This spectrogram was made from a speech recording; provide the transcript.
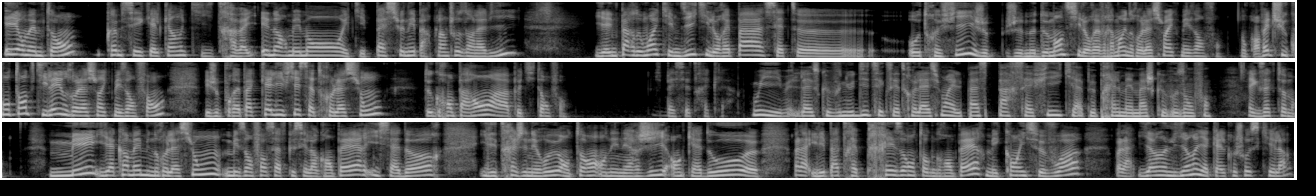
Et en même temps, comme c'est quelqu'un qui travaille énormément et qui est passionné par plein de choses dans la vie, il y a une part de moi qui me dit qu'il n'aurait pas cette euh, autre fille. Je, je me demande s'il aurait vraiment une relation avec mes enfants. Donc en fait, je suis contente qu'il ait une relation avec mes enfants, mais je pourrais pas qualifier cette relation de grand-parent à petit enfant. Je sais pas c'est très clair. Oui, là, ce que vous nous dites, c'est que cette relation, elle passe par sa fille qui a à peu près le même âge que vos enfants. Exactement. Mais il y a quand même une relation. Mes enfants savent que c'est leur grand-père, ils s'adorent. Il est très généreux en temps, en énergie, en cadeaux. Euh, voilà, il n'est pas très présent en tant que grand-père, mais quand il se voit, voilà, il y a un lien, il y a quelque chose qui est là.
